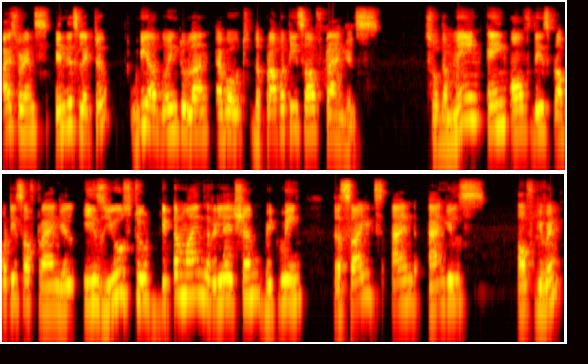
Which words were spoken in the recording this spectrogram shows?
Hi students, in this lecture we are going to learn about the properties of triangles. So the main aim of these properties of triangle is used to determine the relation between the sides and angles of given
